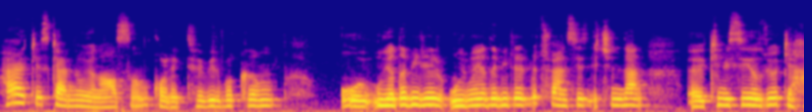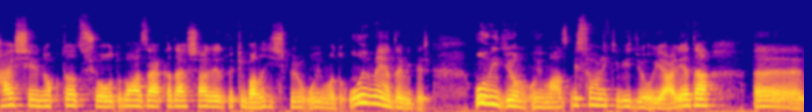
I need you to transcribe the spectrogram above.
Herkes kendi uyan alsın. Kolektife bir bakım. Uyadabilir, uymayabilir. Lütfen siz içinden e, kimisi yazıyor ki her şey nokta atışı oldu. Bazı arkadaşlar da yazıyor ki bana hiçbiri uymadı. Uymayabilir. Bu videom uymaz. Bir sonraki video uyar. Ya da e,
